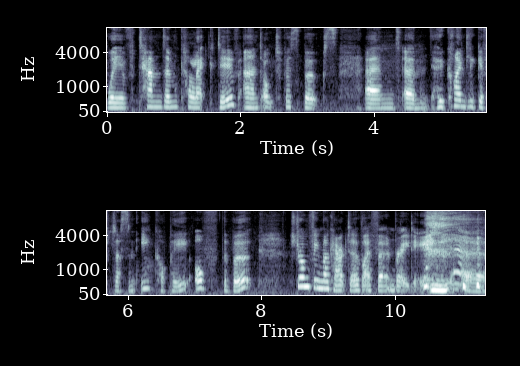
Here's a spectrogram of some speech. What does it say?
with Tandem Collective and Octopus Books, and um, who kindly gifted us an e-copy of the book. Strong Female Character by Fern Brady. Yeah.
